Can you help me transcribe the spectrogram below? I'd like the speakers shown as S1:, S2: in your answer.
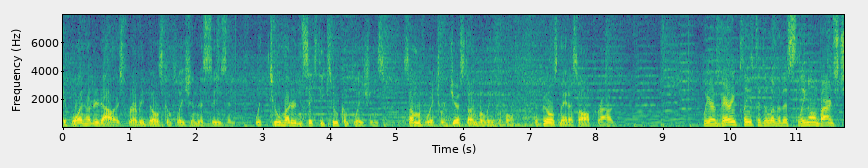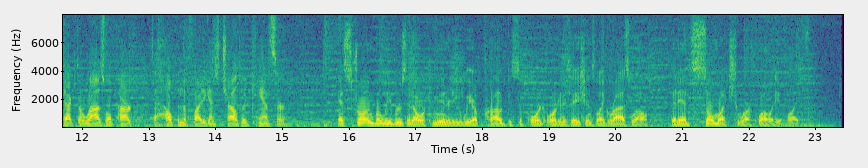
S1: Give $100 for every Bills completion this season. With 262 completions, some of which were just unbelievable, the Bills made us all proud.
S2: We are very pleased to deliver the Cellino and Barnes check to Roswell Park to help in the fight against childhood cancer.
S1: As strong believers in our community, we are proud to support organizations like Roswell that add so much to our quality of life.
